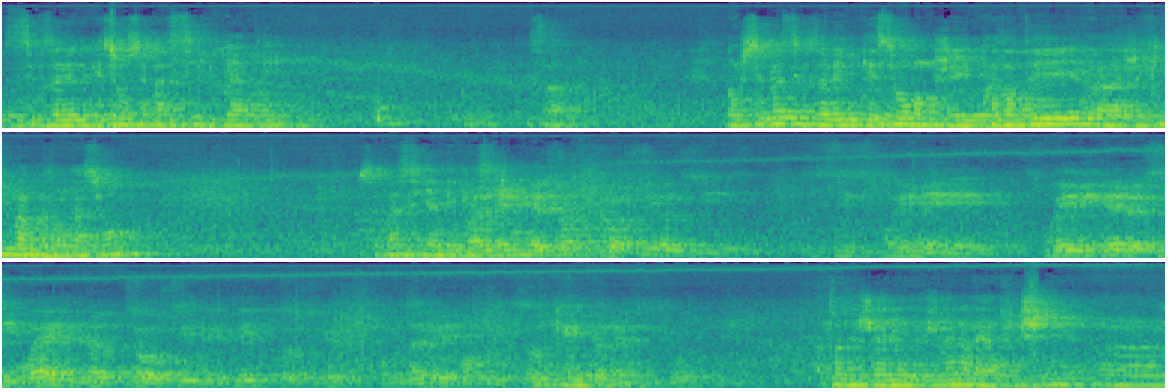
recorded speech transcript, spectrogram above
Si vous avez des questions, je ne sais pas s'il y a des. C'est ça. Donc je ne sais pas si vous avez une question, donc j'ai présenté, euh, j'ai fini ma présentation. Je ne sais pas s'il y a des questions. j'ai une question, c'est aussi, là, si, vous pouvez m'écrire le site web, aussi, m'écrire, parce que vous avez ça. Ok. vous avez un studio. Attendez, je vais le, je vais le réafficher. Euh,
